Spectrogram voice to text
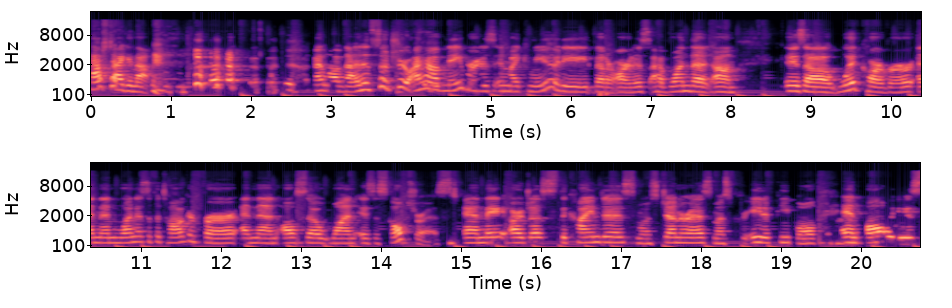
Hashtagging that. I love that. And it's so true. I have neighbors in my community that are artists. I have one that um, is a wood carver, and then one is a photographer, and then also one is a sculpturist. And they are just the kindest, most generous, most creative people, and always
